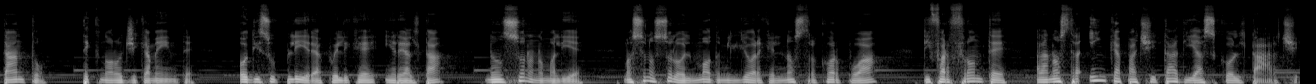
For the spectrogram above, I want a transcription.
tanto tecnologicamente o di supplire a quelli che in realtà non sono anomalie, ma sono solo il modo migliore che il nostro corpo ha di far fronte alla nostra incapacità di ascoltarci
